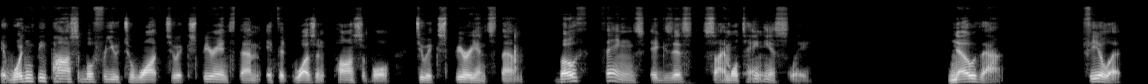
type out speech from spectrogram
It wouldn't be possible for you to want to experience them if it wasn't possible to experience them. Both things exist simultaneously. Know that. Feel it.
